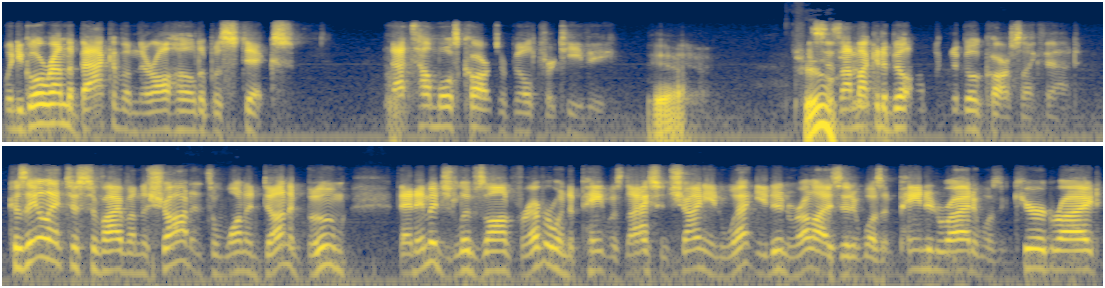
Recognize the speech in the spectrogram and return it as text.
When you go around the back of them, they're all held up with sticks. That's how most cars are built for TV. Yeah. True. He says, I'm not going to build. I'm not going to build cars like that because they only have to survive on the shot. It's a one and done, and boom, that image lives on forever. When the paint was nice and shiny and wet, and you didn't realize that it wasn't painted right, it wasn't cured right, it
